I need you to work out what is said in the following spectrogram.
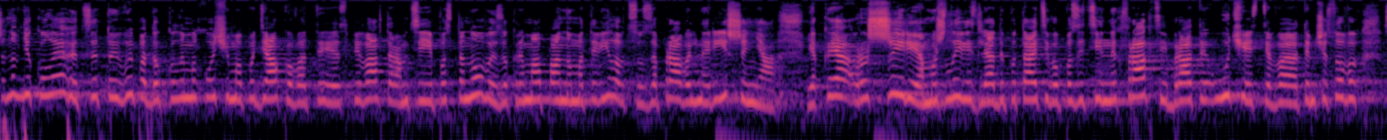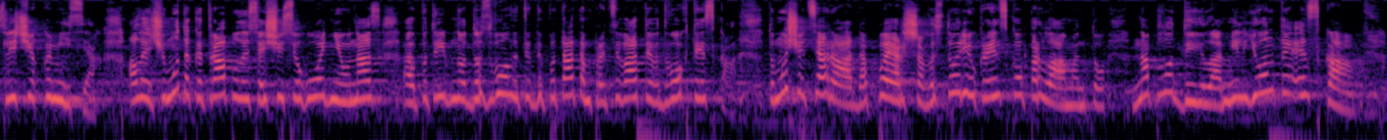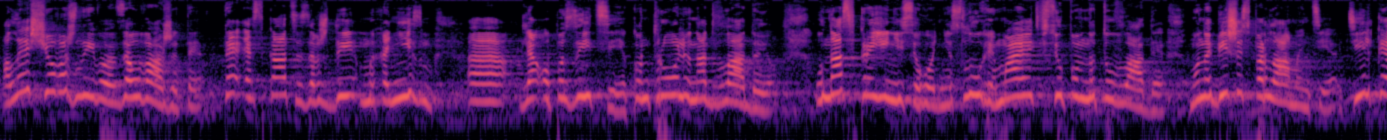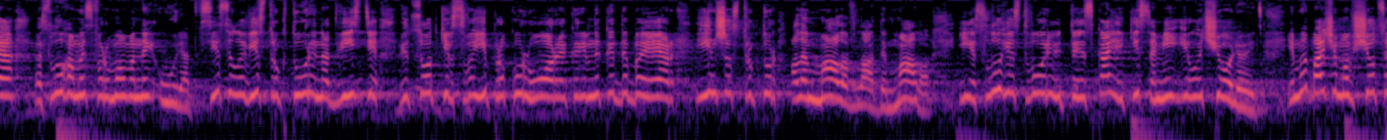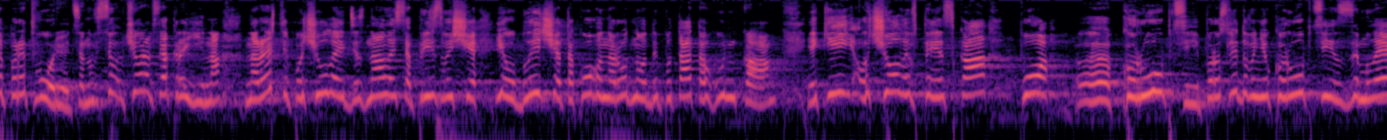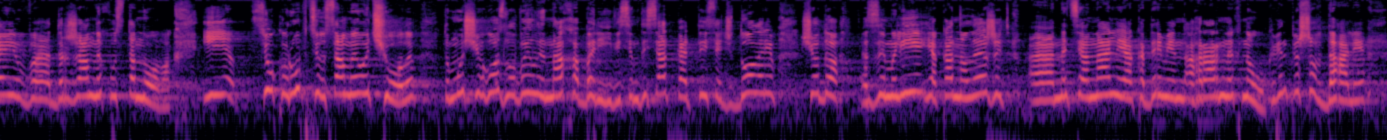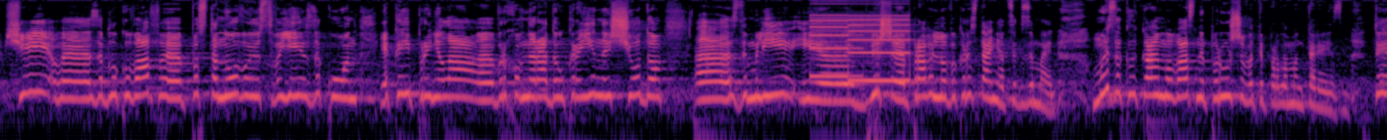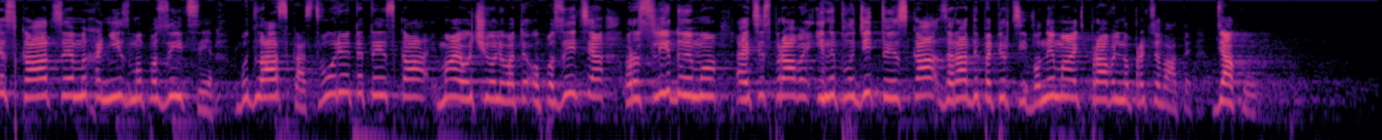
Шановні колеги, це той випадок, коли ми хочемо подякувати співавторам цієї постанови, зокрема пану Мотовиловцю, за правильне рішення, яке розширює можливість для депутатів опозиційних фракцій брати участь в тимчасових слідчих комісіях. Але чому таке трапилося, що сьогодні у нас е, потрібно дозволити депутатам працювати в двох ТСК? Тому що ця рада перша в історії українського парламенту наплодила мільйон ТСК. Але що важливо зауважити, ТСК – це завжди механізм для опозиції, контролю над владою. У нас в країні сьогодні "слуги" мають всю повноту влади, монобільшість в парламенті, тільки "слугами" сформований уряд, всі силові структури на 200 відсотків свої прокурори, керівники ДБР і інших структур, але мало влади, мало. І "слуги" створюють ТСК, які самі і очолюють. І ми бачимо, в що це перетворюється. Ну, вчора вся країна нарешті почула і дізналася прізвище і обличчя такого народного депутата Гунька, який очолив ТСК по е, корупції, по розслідуванню корупції з землею в державних установах. І цю корупцію саме очолив, тому що його зловили на хабарі 85 тисяч доларів щодо землі, яка належить е, Національній академії аграрних наук. Він пішов далі, ще й е, заблокував постановою своєю закон, який прийняла Верховна Рада України щодо землі і більше правильного використання цих земель. Ми закликаємо вас не порушувати парламентаризм. ТСК – це механізм опозиції. Будь ласка, створюйте ТСК, має очолювати опозиція, розслідуємо е, ці справи і не плодіть ТСК заради папірців. Вони мають правильно працювати. Дякую.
